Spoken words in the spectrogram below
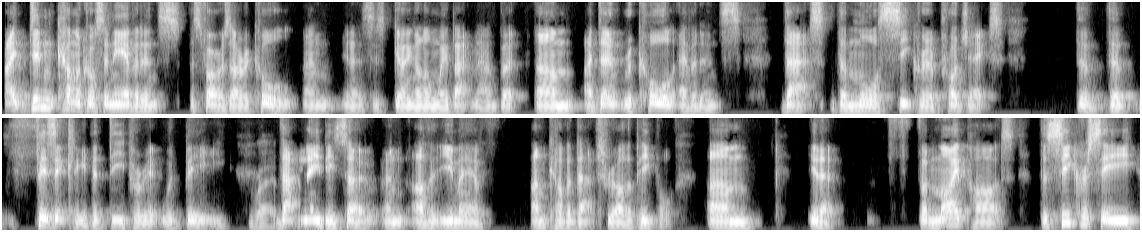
I didn't come across any evidence, as far as I recall, and you know this is going a long way back now, but um, I don't recall evidence that the more secret a project, the the physically the deeper it would be. Right. That may be so, and other you may have uncovered that through other people. Um, you know, for my part, the secrecy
